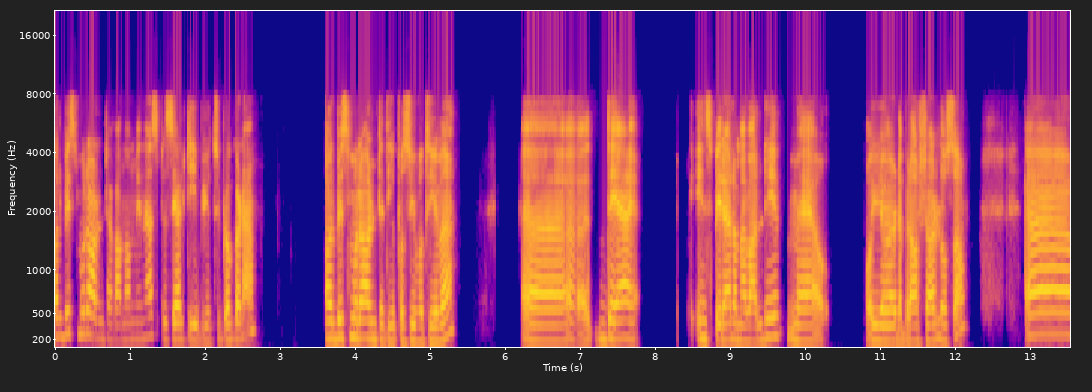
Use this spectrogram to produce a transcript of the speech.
arbeidsmoralen til vennene mine, spesielt de beautybloggerne. Arbeidsmoralen til de på 27. Eh, det inspirerer meg veldig med å, gjøre det bra sjøl også. Eh,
